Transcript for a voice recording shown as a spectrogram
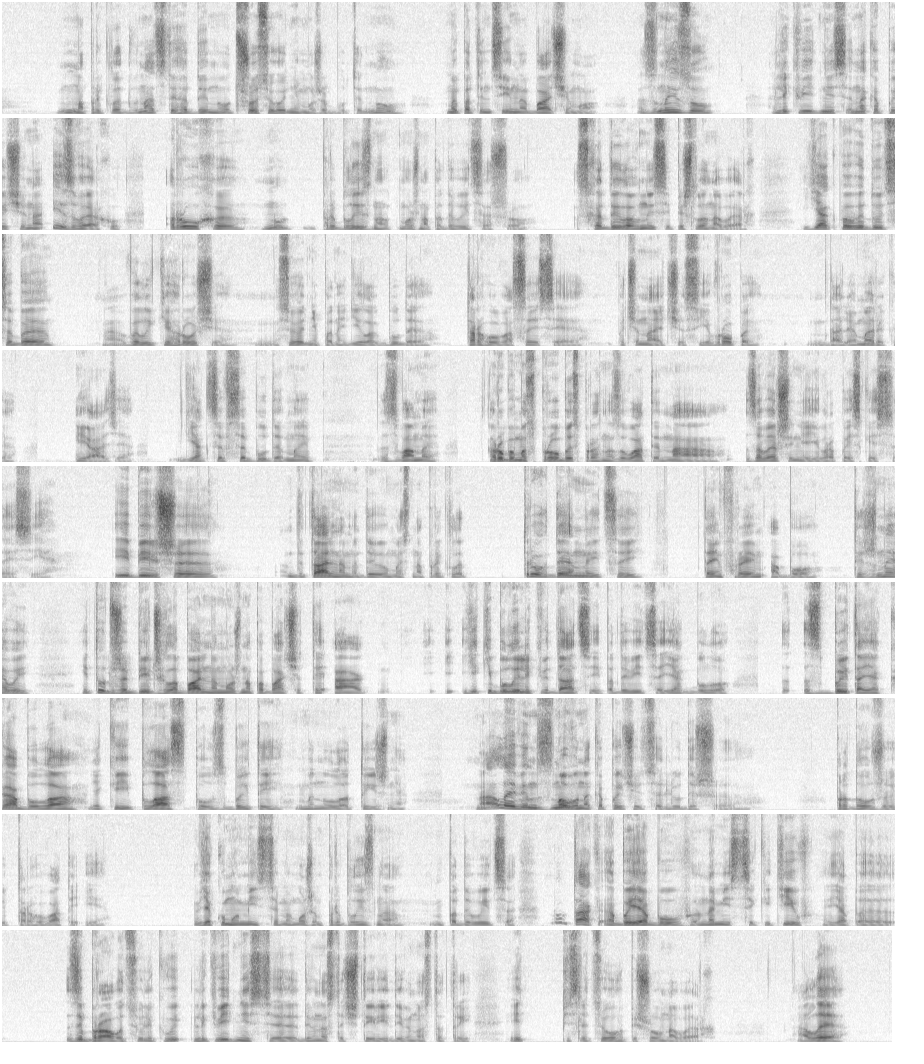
ну, наприклад, 12 годин. Ну, От що сьогодні може бути? Ну, ми потенційно бачимо знизу ліквідність накопичена і зверху. Рух, е, ну, приблизно от можна подивитися, що сходило вниз і пішло наверх. Як поведуть себе великі гроші? Сьогодні понеділок буде торгова сесія, починаючи з Європи, далі Америка і Азія. Як це все буде, ми з вами робимо спроби спрогнозувати на завершення європейської сесії. І більш е, детально ми дивимося, наприклад, трьохденний цей таймфрейм або тижневий. І тут вже більш глобально можна побачити, а які були ліквідації. Подивіться, як було збита, яка була, який пласт був збитий минулого тижня. Ну, Але він знову накопичується, люди ж е, продовжують торгувати і в якому місці ми можемо приблизно подивитися. Ну так, аби я був на місці китів, я б е, зібрав оцю ліквідність е, 94 і 93 і після цього пішов наверх. Але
